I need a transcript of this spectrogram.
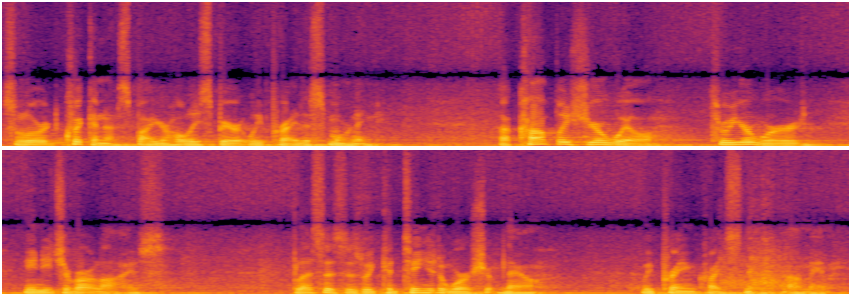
So, Lord, quicken us by your Holy Spirit, we pray this morning. Accomplish your will through your word in each of our lives. Bless us as we continue to worship now. We pray in Christ's name. Amen.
